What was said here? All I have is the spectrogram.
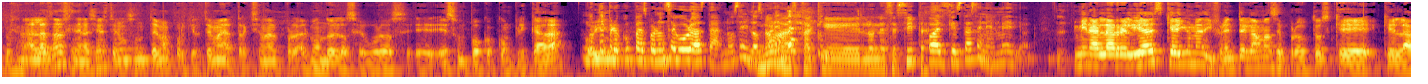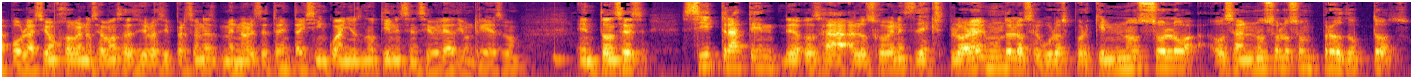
pues, a las nuevas generaciones tenemos un tema porque el tema de atracción al, mundo de los seguros eh, es un poco complicada. No te preocupes por un seguro hasta, no sé, los No, hasta que lo necesitas. o al que estás en el medio. Mira, la realidad es que hay una diferente gama de productos que, que la población joven, o sea, vamos a decirlo así, personas menores de 35 años no tienen sensibilidad de un riesgo. Entonces, sí traten, de, o sea, a los jóvenes de explorar el mundo de los seguros porque no solo, o sea, no solo son productos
